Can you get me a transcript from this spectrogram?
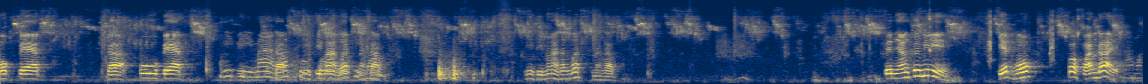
หกแปดกับปูแปดมีทีมาครับดถูมีกที่มาหมดนะครับมีที่มาทั้งหมดนะครับ เป็นหยังคือมีเจ็ดหกก็ฝันได้เอาวะ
